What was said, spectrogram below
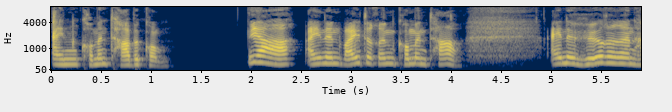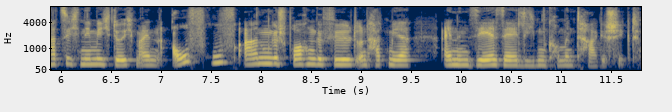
einen Kommentar bekommen. Ja, einen weiteren Kommentar. Eine Hörerin hat sich nämlich durch meinen Aufruf angesprochen gefühlt und hat mir einen sehr, sehr lieben Kommentar geschickt.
